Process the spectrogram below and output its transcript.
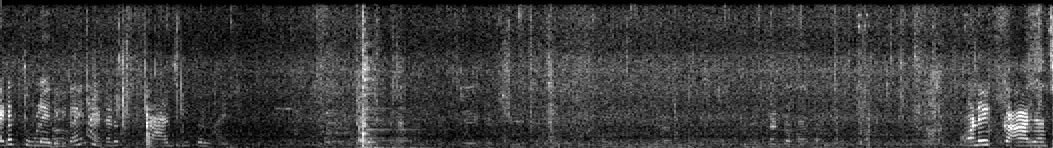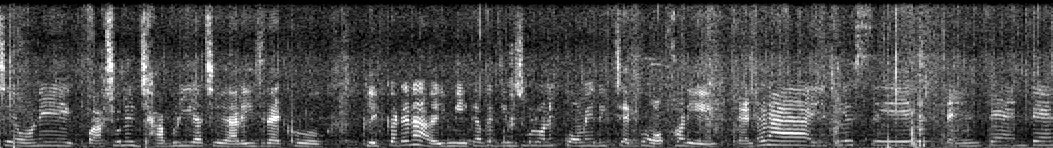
এটা তুলে দিই, তাই না? এটার কাজই তো নাই। অনেক কাজ আছে, অনেক বাসনের ঝাবড়ি আছে, আর এই যে দেখো ফ্লিপকার্টে না এই মেকআপের জিনিসগুলো অনেক কমে দিচ্ছে, একদম অফারে। ট্যানটা না এই যে চলে এসছে ট্যান ট্যান ট্যান।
